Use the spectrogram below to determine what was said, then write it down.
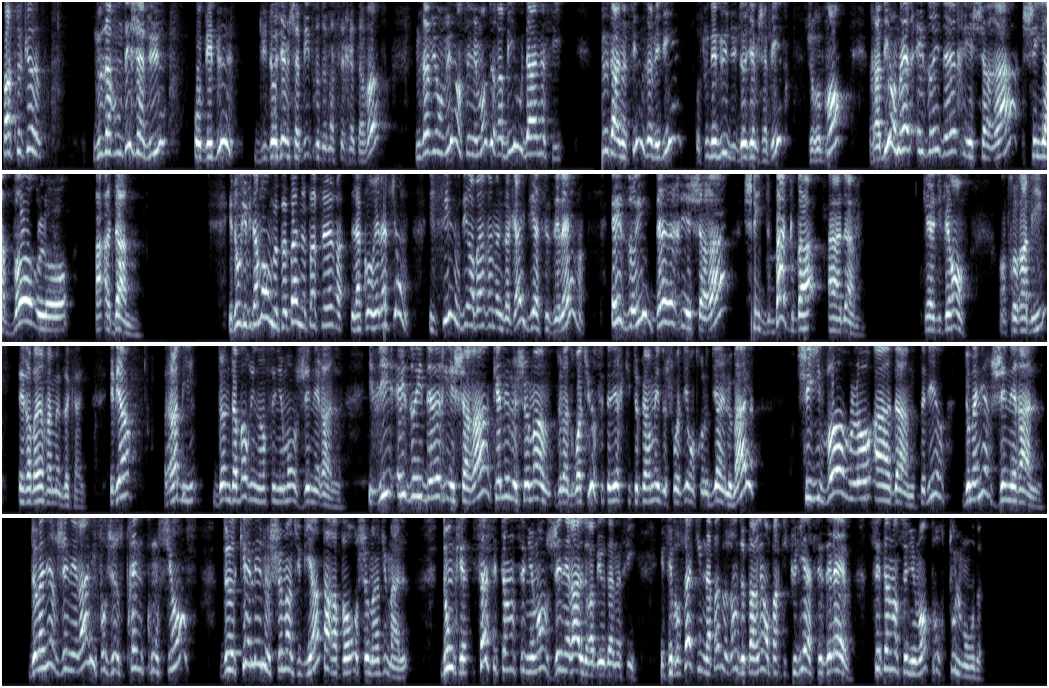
Parce que nous avons déjà vu au début du deuxième chapitre de Masechet Avot, nous avions vu l'enseignement de Rabbi Uda Anassi. Uda Anassi nous avait dit, au tout début du deuxième chapitre, je reprends, Rabbi Omer Ezoi derech yeshara sheyavor lo à Adam. Et donc évidemment, on ne peut pas ne pas faire la corrélation. Ici, nous dit Rabbi Haman Zakai, il dit à ses élèves, Ezoi derech yeshara sheidbak ba Adam. Quelle est la différence? Entre Rabbi et Rabbi Haman Zakai Eh bien, Rabbi donne d'abord un enseignement général. Il dit Ezoider Yeshara, quel est le chemin de la droiture, c'est-à-dire qui te permet de choisir entre le bien et le mal? Chez Yivor Lo Adam, c'est-à-dire de manière générale. De manière générale, il faut que je prenne conscience de quel est le chemin du bien par rapport au chemin du mal. Donc, ça, c'est un enseignement général de Rabbi Udanasi. Et c'est pour ça qu'il n'a pas besoin de parler en particulier à ses élèves. C'est un enseignement pour tout le monde.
